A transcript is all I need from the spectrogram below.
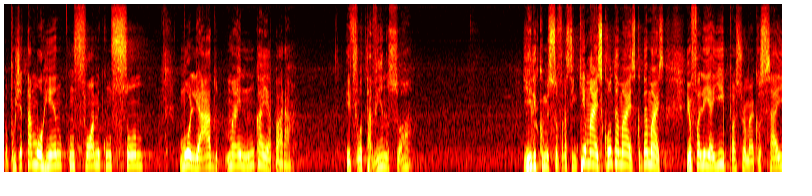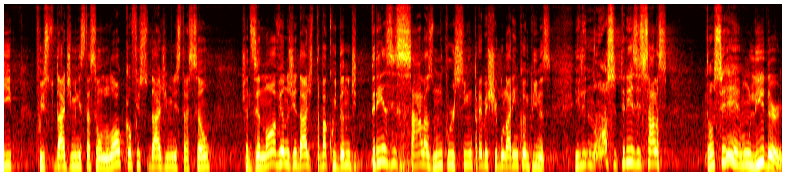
Eu podia estar morrendo com fome, com sono, molhado, mas nunca ia parar. Ele falou: Está vendo só? E ele começou a falar assim: que mais? Conta mais, conta mais. Eu falei: Aí, pastor Marco, eu saí, fui estudar administração. Logo que eu fui estudar administração, tinha 19 anos de idade, estava cuidando de 13 salas num cursinho pré-vestibular em Campinas. Ele, nossa, 13 salas. Então você é um líder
